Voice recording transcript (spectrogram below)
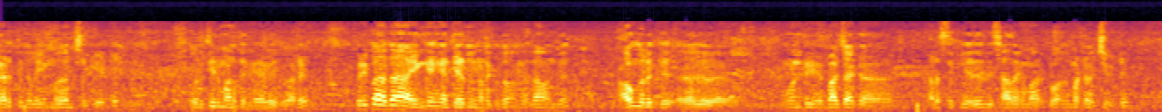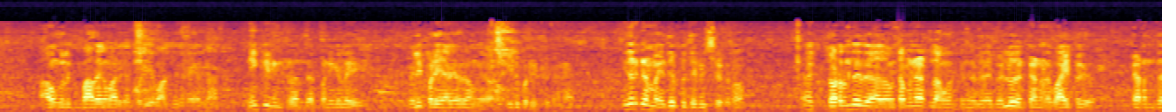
கருத்துக்களையும் முதலமைச்சர் கேட்டு ஒரு தீர்மானத்தை நிறைவேற்றுவார். குறிப்பாக தான் எங்கெங்க தேர்தல் நடக்குதோ அங்கெல்லாம் வந்து அவங்களுக்கு அதாவது ஒன்றிய பாஜக அரசுக்கு எது எது சாதகமாக இருக்கோ அது மட்டும் வச்சுக்கிட்டு அவங்களுக்கு பாதகமாக இருக்கக்கூடிய வாக்குகளை எல்லாம் நீக்குகின்ற அந்த பணிகளை வெளிப்படையாகவே அவங்க ஈடுபட்டு இருக்காங்க. இதற்கு நம்ம எதிர்ப்பு தெரிவிச்சிருக்கிறோம். தொடர்ந்து தமிழ்நாட்டில் அவங்களுக்கு இந்த வெல்லுவதற்கான வாய்ப்பு கடந்த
